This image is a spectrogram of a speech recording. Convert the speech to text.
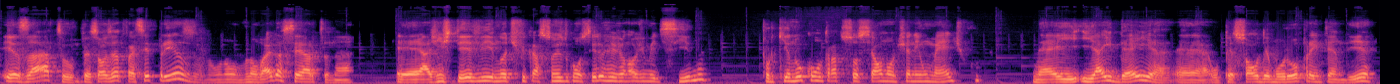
Exato, o pessoal dizia, tu vai ser preso, não, não, não vai dar certo, né? É, a gente teve notificações do Conselho Regional de Medicina, porque no contrato social não tinha nenhum médico, né? E, e a ideia, é, o pessoal demorou para entender,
